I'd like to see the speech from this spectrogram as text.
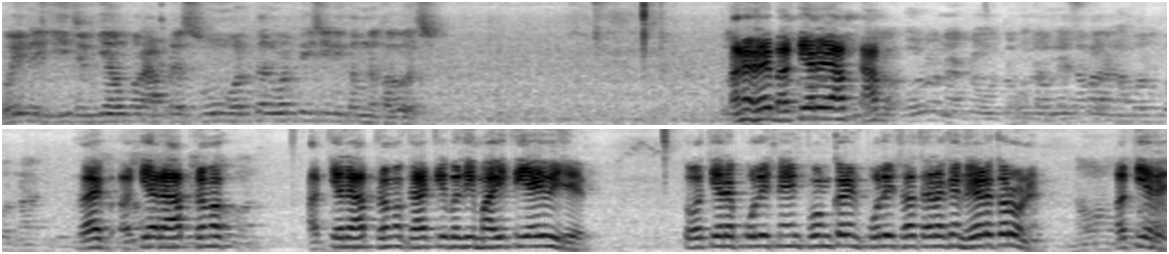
હોય ને એ જગ્યા ઉપર આપણે શું વર્તન વર્તી છે એ તમને ખબર છે. અને સાહેબ અત્યારે આપ આપ બોલો ને એટલે હું હું તમને તમને તમારા નંબર ઉપર નાખી દઉં સાહેબ, અત્યારે આપ સમક્ષ અત્યારે આપ સમક્ષ આટલી બધી માહિતી આવી છે, તો અત્યારે પોલીસને ઇન્ફોર્મ કરીને પોલીસ સાથે રાખીને રેડ કરો ને અત્યારે.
